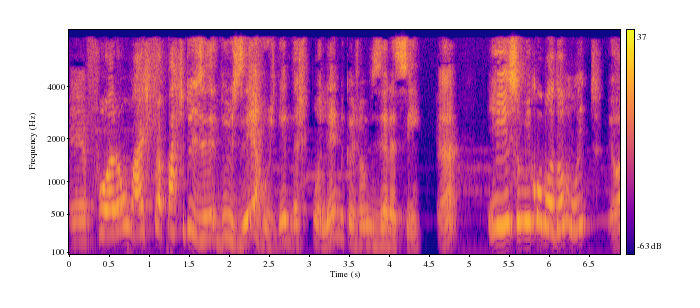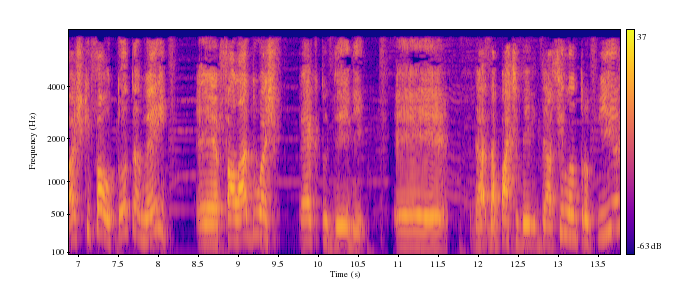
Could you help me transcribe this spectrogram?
é, foram mais para a parte dos, dos, erros dele, das polêmicas, vamos dizer assim. Né? E isso me incomodou muito. Eu acho que faltou também é, falar do aspecto dele, é, da, da, parte dele da filantropia,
